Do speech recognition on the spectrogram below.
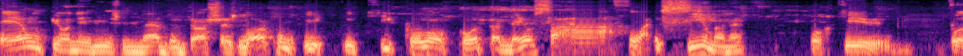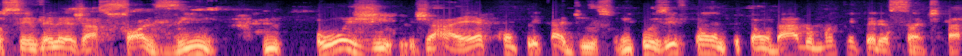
é um pioneirismo né, do Josh Slocum e, e, que colocou também o sarrafo lá em cima, né? Porque você velejar sozinho hoje já é complicadíssimo. Inclusive tem um, tem um dado muito interessante, tá?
